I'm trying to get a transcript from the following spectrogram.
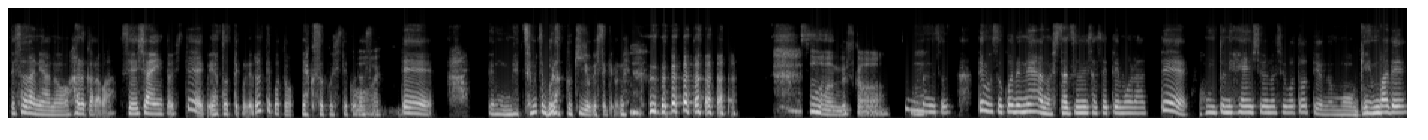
で、さらにあの、春からは正社員として雇ってくれるってことを約束してくださって、はい。でもめちゃめちゃブラック企業でしたけどね。そうなんですか。そうなんです。でもそこでね、あの下積みさせてもらって、本当に編集の仕事っていうのも現場で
